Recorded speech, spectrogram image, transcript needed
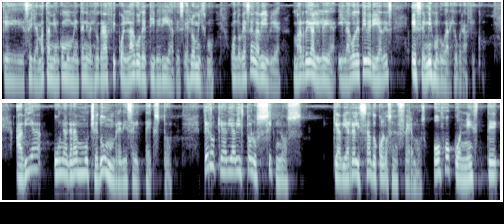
que se llama también comúnmente a nivel geográfico el lago de Tiberíades. Es lo mismo. Cuando veas en la Biblia Mar de Galilea y lago de Tiberíades, es el mismo lugar geográfico. Había una gran muchedumbre, dice el texto, pero que había visto los signos que había realizado con los enfermos. Ojo con este,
